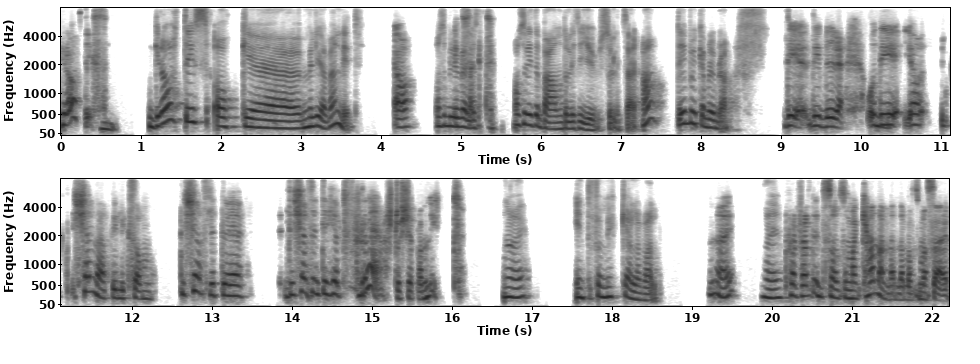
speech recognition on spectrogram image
Gratis. Mm. Gratis och eh, miljövänligt. Ja, och så blir det exakt. väldigt, och så lite band och lite ljus och lite så här. Ja, det brukar bli bra. Det, det blir det. Och det, jag känner att det liksom, det känns lite, det känns inte helt fräscht att köpa nytt. Nej, inte för mycket i alla fall. Nej. Nej. Framförallt inte sånt som man kan använda. Måste man säga,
